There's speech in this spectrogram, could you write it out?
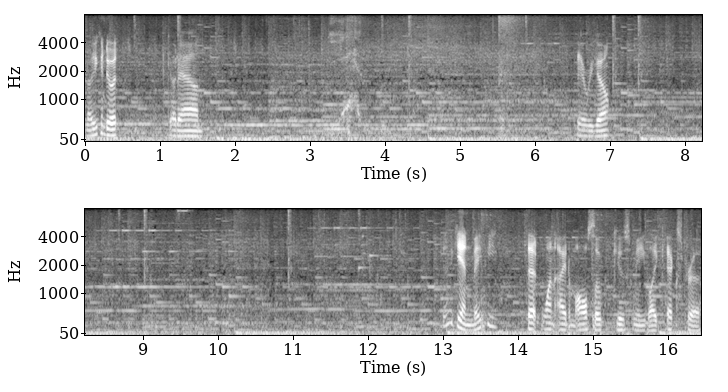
No, you can do it. Go down. There we go. Then again, maybe that one item also gives me, like, extra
